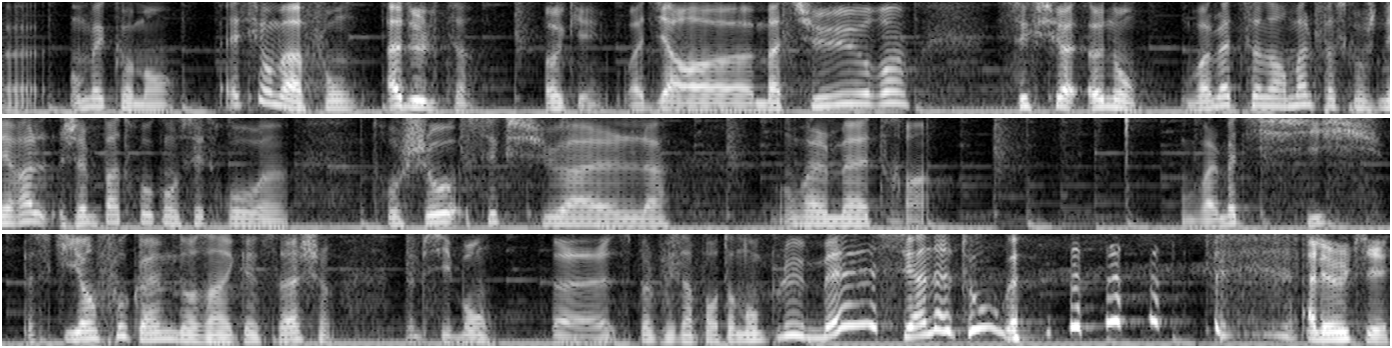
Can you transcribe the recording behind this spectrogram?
Euh, on met comment? Est-ce qu'on met à fond? Adulte. Ok, on va dire euh, mature. Sexual. Euh, non, on va mettre ça normal parce qu'en général, j'aime pas trop quand c'est trop, euh, trop chaud. Sexual. On va le mettre. On va le mettre ici. Parce qu'il en faut quand même dans un hack and slash. Même si, bon, euh, c'est pas le plus important non plus, mais c'est un atout Allez, ok,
